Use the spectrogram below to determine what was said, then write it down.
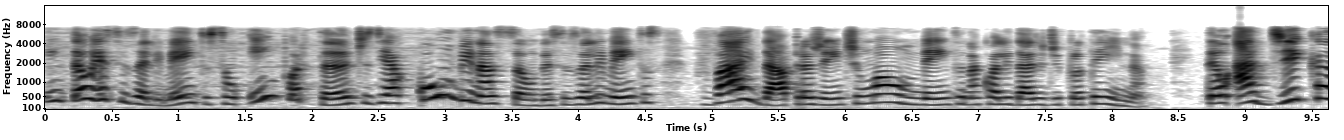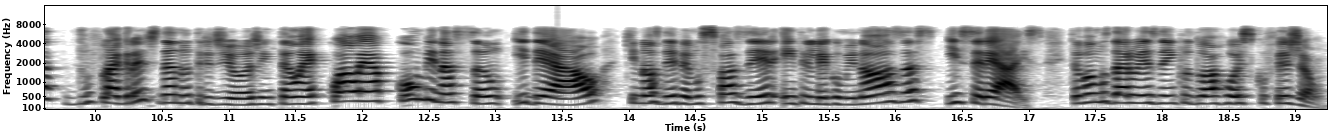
Então, esses alimentos são importantes e a combinação desses alimentos vai dar para gente um aumento na qualidade de proteína. Então, a dica do flagrante da Nutri de hoje, então, é qual é a combinação ideal que nós devemos fazer entre leguminosas e cereais. Então vamos dar o exemplo do arroz com feijão.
